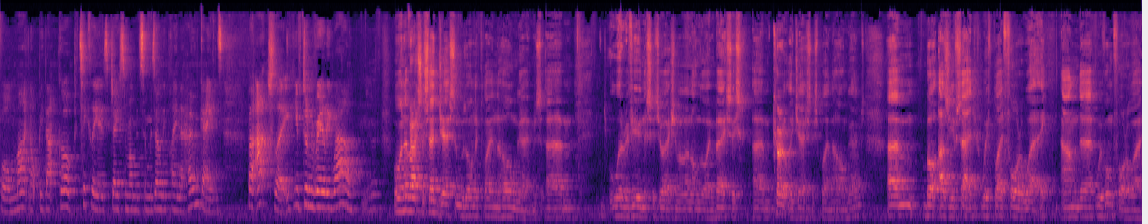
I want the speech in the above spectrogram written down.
form might not be that good, particularly as Jason Robinson was only playing the home games. But actually, you've done really well. Yeah. Well, I never actually said Jason was only playing the home games. Um, we're reviewing the situation on an ongoing basis. Um, currently, Jason is playing the home games. Um, but as you've said, we've played four away and uh, we've won four away.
